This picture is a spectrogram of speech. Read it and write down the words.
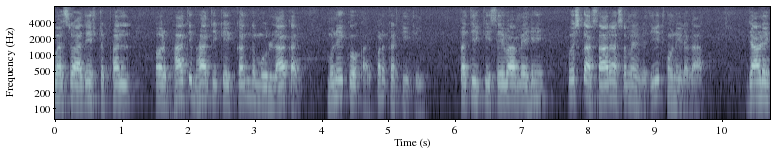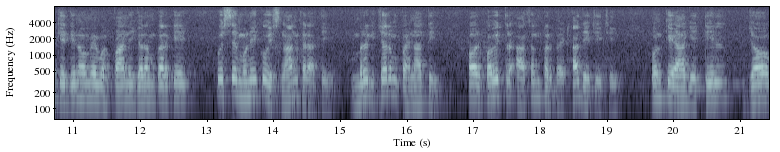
वह स्वादिष्ट फल और भांति भांति के कंद मूल लाकर मुनि को अर्पण करती थी। पति की सेवा में ही उसका सारा समय व्यतीत होने लगा। जाड़े के दिनों में वह पानी गर्म करके उससे मुनि को स्नान कराती, मृग चर्म पहनाती और पवित्र आसन पर बैठा देती थी। उनके आगे तिल, जौ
